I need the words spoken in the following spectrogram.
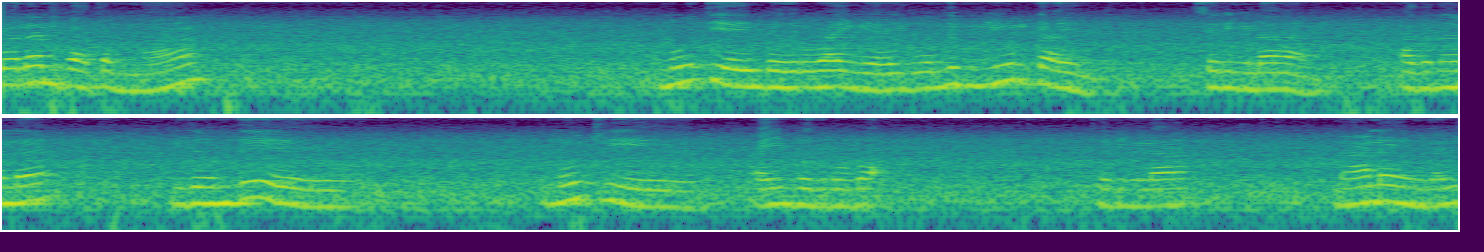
விலைன்னு பார்த்தோம்னா நூற்றி ஐம்பது ரூபாய்ங்க. இது வந்து மியூல் காயின் சரிங்களா? அதனால் இது வந்து நூற்றி ஐம்பது ரூபா. சரிங்களா? நாணயங்கள்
